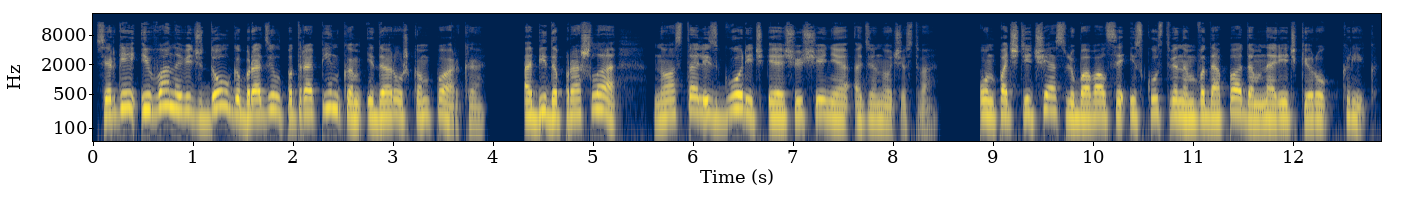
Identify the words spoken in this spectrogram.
Сергей Иванович долго бродил по тропинкам и дорожкам парка. Обида прошла, но остались горечь и ощущение одиночества. Он почти час любовался искусственным водопадом на речке Рок-Крик.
